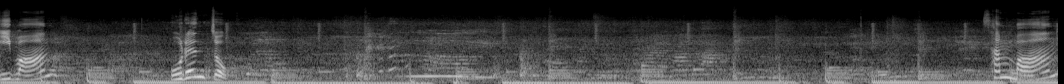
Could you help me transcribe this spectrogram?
2번 오른쪽 3번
